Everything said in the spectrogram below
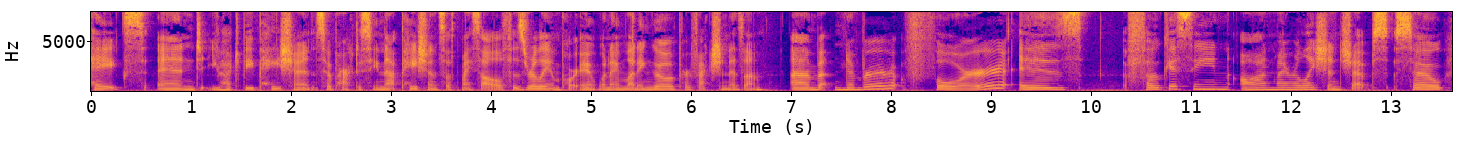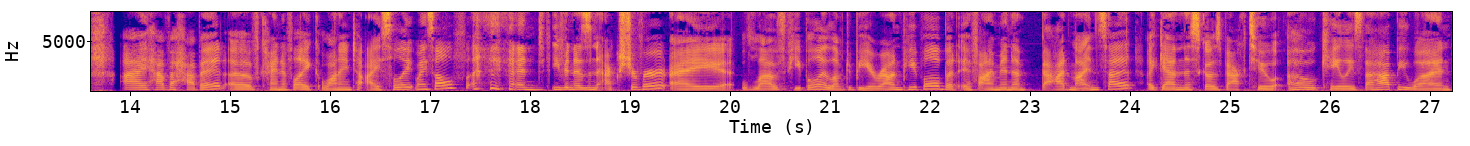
takes and you have to be patient. So, practicing that patience with myself is really important when I'm letting go of perfectionism. Um, number four is focusing on my relationships. So I have a habit of kind of like wanting to isolate myself. and even as an extrovert, I love people. I love to be around people. But if I'm in a bad mindset, again, this goes back to, oh, Kaylee's the happy one.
